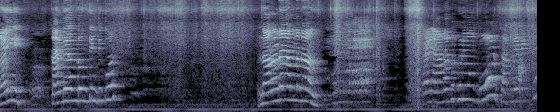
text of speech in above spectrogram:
आई कांदे आण दोन तीन तिकून. नारळ नाही आणलं का आज? काय आणा तर खरी मग गोड साखरेपेक्षा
